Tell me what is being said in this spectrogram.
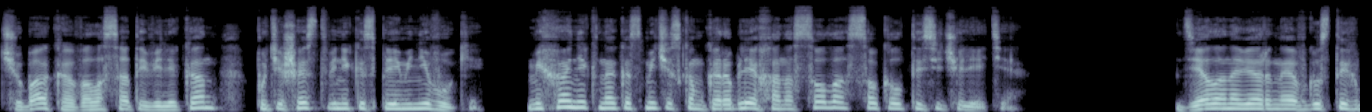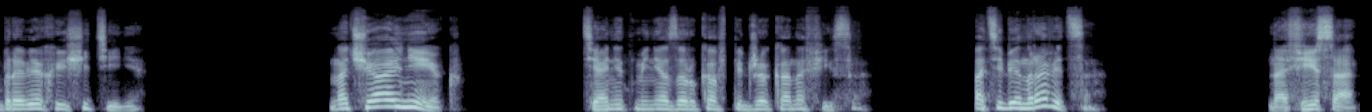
Чубака — волосатый великан, путешественник из племени Вуки, Механик на космическом корабле Хана Соло «Сокол Тысячелетия». Дело, наверное, в густых бровях и щетине. «Начальник!» Тянет меня за рукав пиджака Нафиса. «А тебе нравится?» «Нафиса!»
